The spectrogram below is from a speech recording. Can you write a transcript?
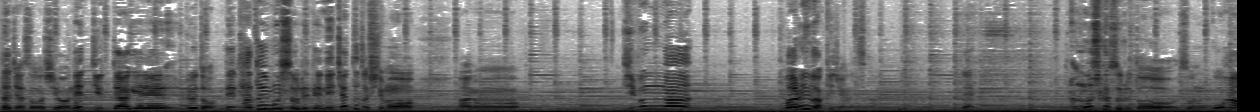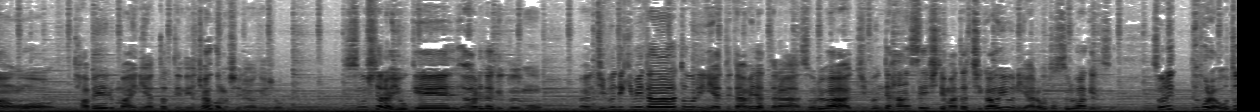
たじゃあそうしようねって言ってあげれると。でたとえもしそれで寝ちゃったとしてもあのー、自分が悪いわけじゃないですか。ね。もしかするとそのご飯を食べる前にやったって寝ちゃうかもしれないわけでしょ。そうしたら余計あれだけどもう自分で決めた通りにやってダメだったらそれは自分で反省してまた違うようにやろうとするわけですよ。それってほら大人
